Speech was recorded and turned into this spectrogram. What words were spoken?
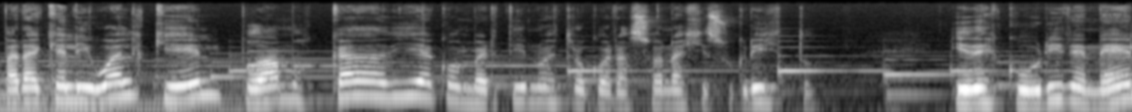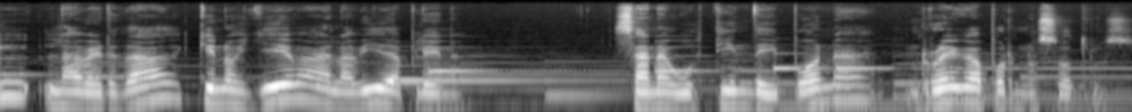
para que al igual que Él podamos cada día convertir nuestro corazón a Jesucristo y descubrir en Él la verdad que nos lleva a la vida plena. San Agustín de Hipona ruega por nosotros.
